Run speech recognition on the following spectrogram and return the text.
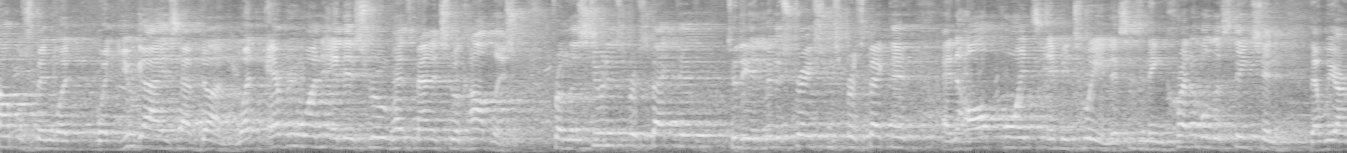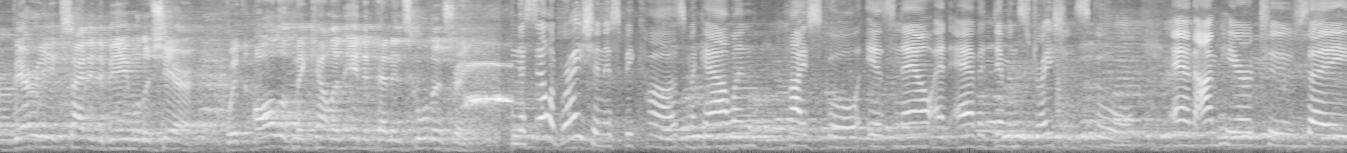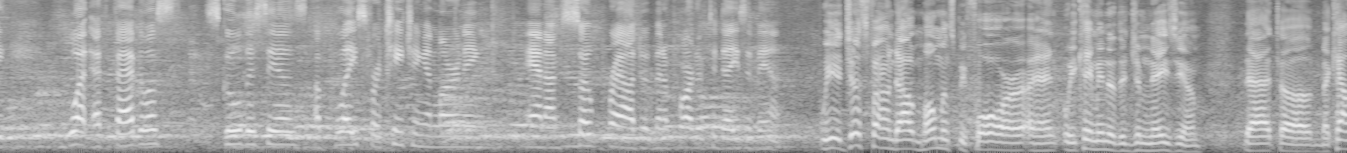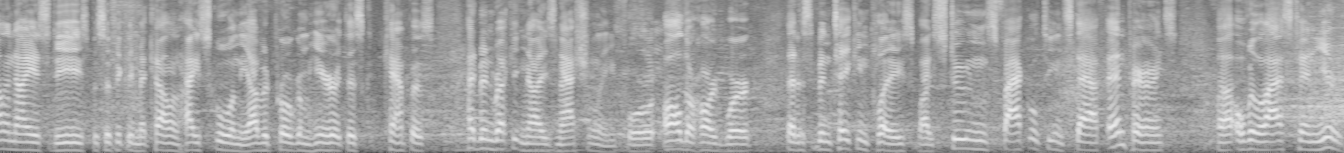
accomplishment what, what you guys have done, what everyone in this room has managed to accomplish from the student's perspective to the administration's perspective and all points in between. This is an incredible distinction that we are very excited to be able to share with all of McAllen Independent School District. And the celebration is because McAllen High School is now an AVID demonstration school. And I'm here to say what a fabulous school this is, a place for teaching and learning, and I'm so proud to have been a part of today's event. We had just found out moments before, and we came into the gymnasium, that uh, McAllen ISD, specifically McAllen High School and the AVID program here at this campus, had been recognized nationally for all their hard work that has been taking place by students, faculty, and staff, and parents uh, over the last 10 years.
